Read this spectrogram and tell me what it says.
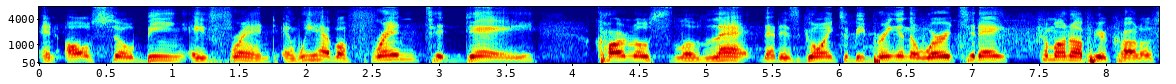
and also being a friend. And we have a friend today, Carlos Lolette, that is going to be bringing the word today. Come on up here, Carlos.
